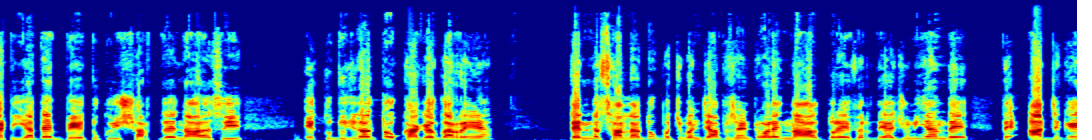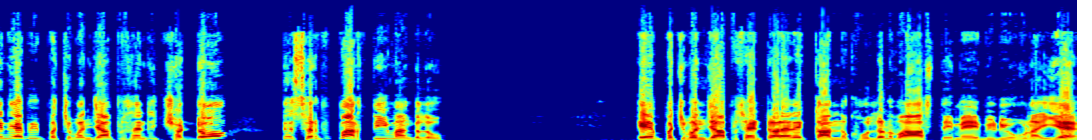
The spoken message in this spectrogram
ਘਟੀਆ ਤੇ ਬੇਤੁਕੀ ਸ਼ਰਤ ਦੇ ਨਾਲ ਅਸੀਂ ਇੱਕ ਦੂਜੇ ਨਾਲ ਧੋਖਾ ਕਿਉਂ ਕਰ ਰਹੇ ਆ? ਤਿੰਨ ਸਾਲਾਂ ਤੋਂ 55% ਵਾਲੇ ਨਾਲ ਤੁਰੇ ਫਿਰਦੇ ਆ ਯੂਨੀਅਨ ਦੇ, ਤੇ ਅੱਜ ਕਹਿੰਦੇ ਆ ਵੀ 55% ਛੱਡੋ ਤੇ ਸਿਰਫ ਭਰਤੀ ਮੰਗ ਲਓ। ਇਹ 55% ਵਾਲਿਆਂ ਦੇ ਕੰਨ ਖੋਲਣ ਵਾਸਤੇ ਮੈਂ ਇਹ ਵੀਡੀਓ ਬਣਾਈ ਹੈ।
